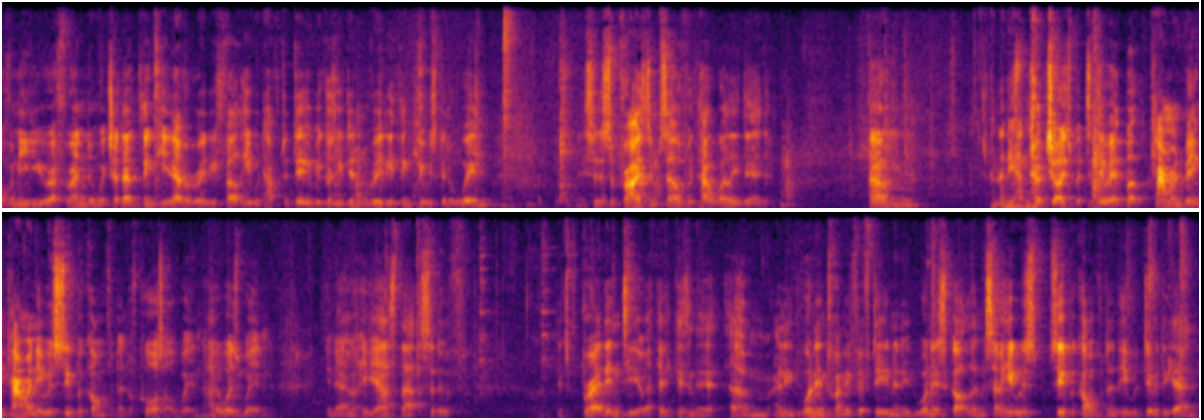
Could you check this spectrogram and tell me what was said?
of an EU referendum, which I don't think he'd ever really felt he would have to do because he didn't really think he was going to win. He sort of surprised himself with how well he did. Um, and then he had no choice but to do it. But Cameron, being Cameron, he was super confident. Of course, I'll win. I always win. You know, he has that sort of. It's bred into you, I think, isn't it? Um, and he'd won in 2015, and he'd won in Scotland, so he was super confident he would do it again.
